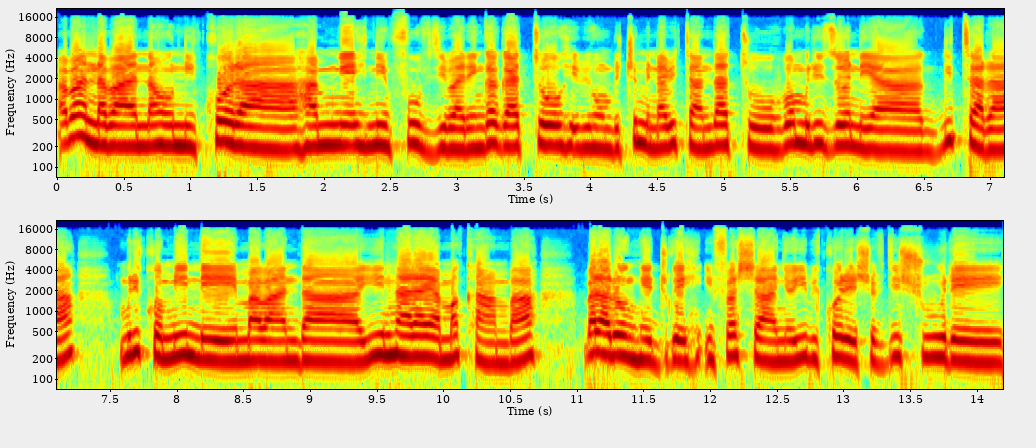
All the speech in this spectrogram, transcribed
abana ba nahonikora hamwe n'imfubyi barenga gato ibihumbi cumi na bitandatu bo muri zone ya gitara muri komine mabanda y'intara ya makamba bararonkejwe imfashanyo y'ibikoresho by'ishure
